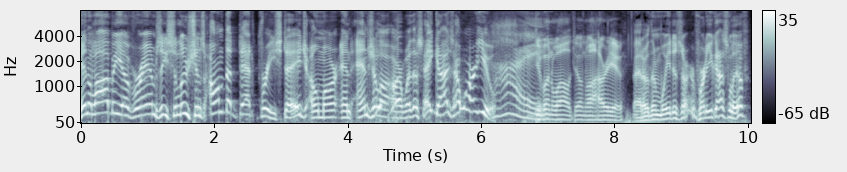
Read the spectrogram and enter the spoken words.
in the lobby of Ramsey Solutions on the debt-free stage. Omar and Angela are with us. Hey guys, how are you? Hi. Doing well, doing well. How are you? Better than we deserve. Where do you guys live?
